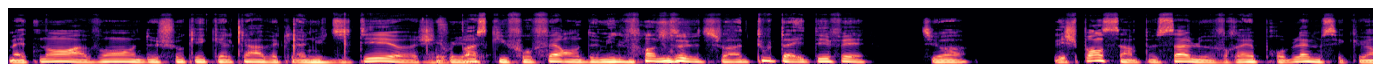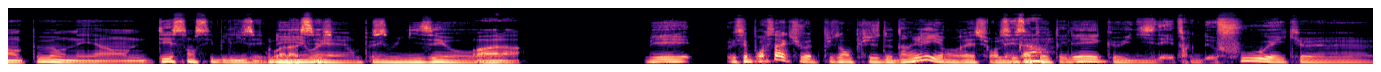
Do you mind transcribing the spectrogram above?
Maintenant, avant de choquer quelqu'un avec la nudité, euh, je sais pas ce qu'il faut faire en 2022, tu vois. Tout a été fait, tu vois. Et je pense que c'est un peu ça le vrai problème, c'est qu'un peu on est, on est désensibilisé. On, Voilà, est, ouais, on peut immuniser au. voilà. Mais c'est pour ça que tu vois de plus en plus de dingueries en vrai sur les plateaux télé, qu'ils disent des trucs de fou et que.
